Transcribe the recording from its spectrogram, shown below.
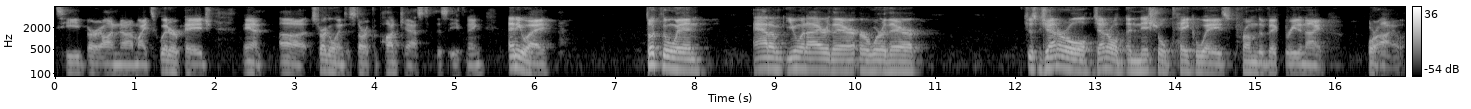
T or on uh, my Twitter page, man, uh, struggling to start the podcast this evening. Anyway, took the win Adam, you and I are there or were there. Just general, general initial takeaways from the victory tonight for Iowa.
